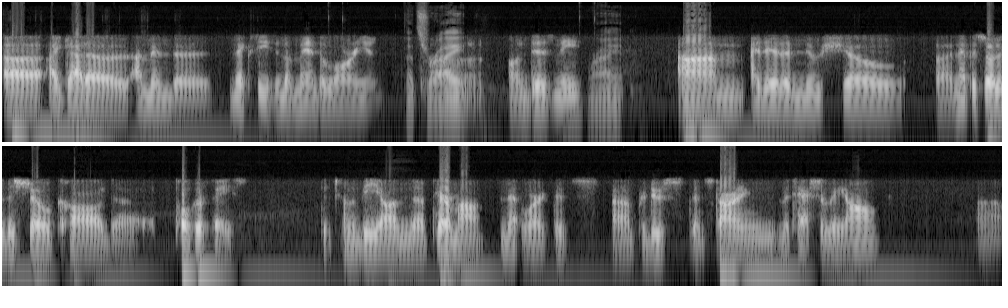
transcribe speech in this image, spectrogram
Uh, I got a. I'm in the next season of Mandalorian. That's right. uh, on Disney. Right. Um, I did a new show, uh, an episode of the show called uh, Poker Face. That's going to be on the Paramount Network. That's uh, produced and starring Natasha Lyonne. Um,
